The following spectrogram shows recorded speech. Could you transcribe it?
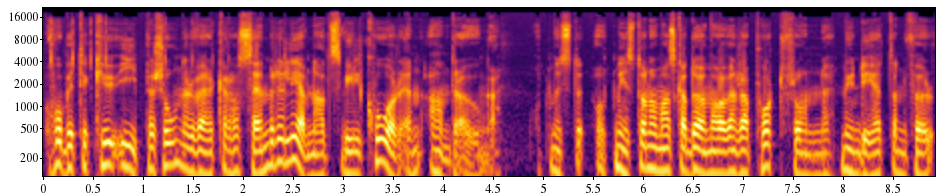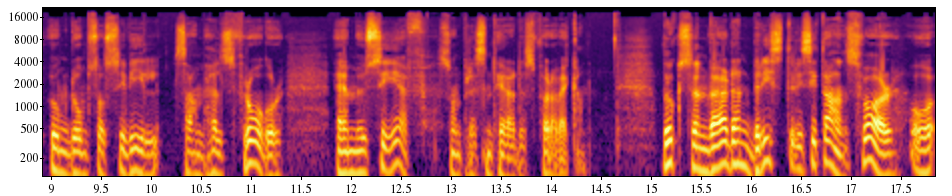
hbtqi-personer verkar ha sämre levnadsvillkor än andra unga. Åtminstone om man ska döma av en rapport från Myndigheten för ungdoms och civilsamhällsfrågor, MUCF, som presenterades förra veckan. Vuxenvärlden brister i sitt ansvar och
